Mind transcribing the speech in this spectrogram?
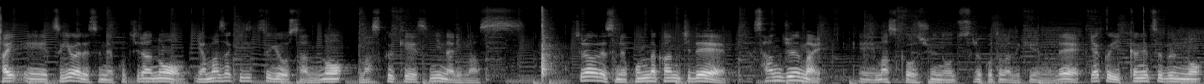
はい、えー、次はですねこちらの山崎実業さんのマスクケースになります。こちらはですねこんな感じで30枚マスクを収納することができるので約1ヶ月分の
